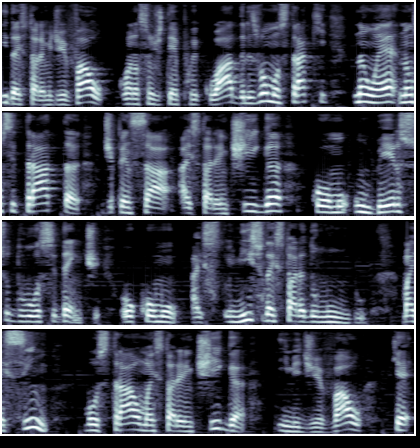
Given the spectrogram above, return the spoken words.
e da história medieval, com a noção de tempo recuado, eles vão mostrar que não é, não se trata de pensar a história antiga como um berço do Ocidente ou como a, o início da história do mundo, mas sim mostrar uma história antiga e medieval que é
